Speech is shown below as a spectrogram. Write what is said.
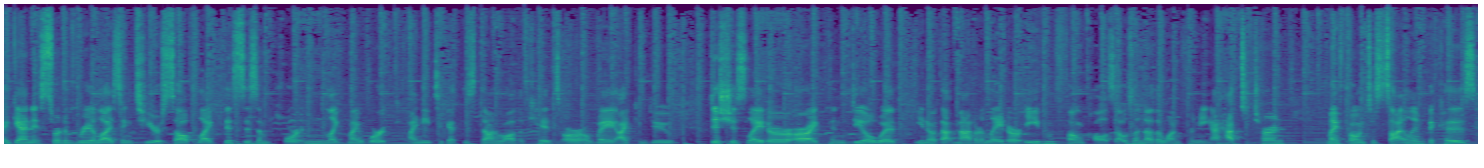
again it's sort of realizing to yourself like this is important like my work i need to get this done while the kids are away. I can do dishes later or i can deal with you know that matter later. Or even phone calls that was another one for me. I had to turn my phone to silent because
